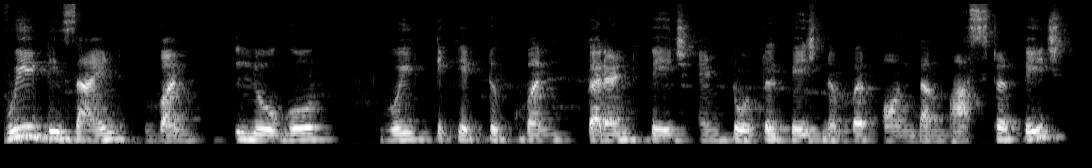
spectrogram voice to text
we designed one logo, we it took one current page and total page number on the master page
